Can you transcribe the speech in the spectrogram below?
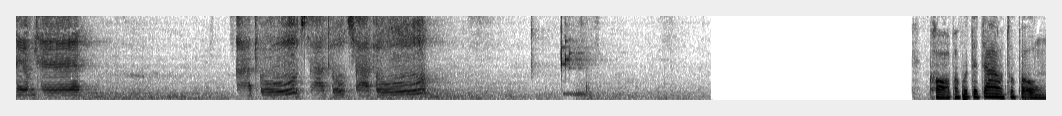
เดิมเถิด สาธุ สาธุ สาธุ ขอพระพุทธเจ้าทุกพระองค์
